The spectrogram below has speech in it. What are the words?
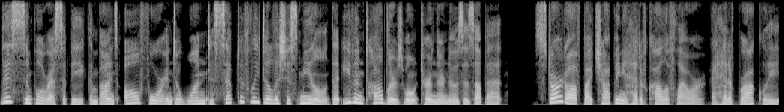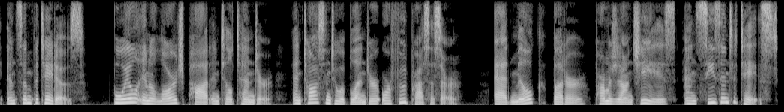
This simple recipe combines all four into one deceptively delicious meal that even toddlers won't turn their noses up at. Start off by chopping a head of cauliflower, a head of broccoli, and some potatoes. Boil in a large pot until tender and toss into a blender or food processor. Add milk, butter, Parmesan cheese, and season to taste.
